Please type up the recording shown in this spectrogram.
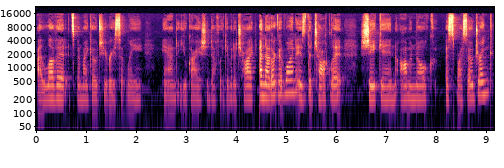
I love it. It's been my go to recently, and you guys should definitely give it a try. Another good one is the chocolate shaken almond milk espresso drink.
